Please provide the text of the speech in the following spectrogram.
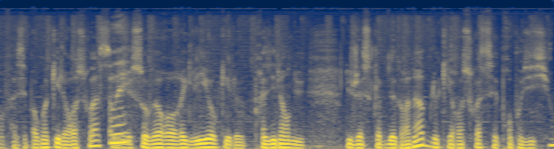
enfin c'est pas moi qui les reçois, c'est Sauveur Aurelio qui est le président du, Jazz Club de Grenoble qui reçoit ces propositions.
